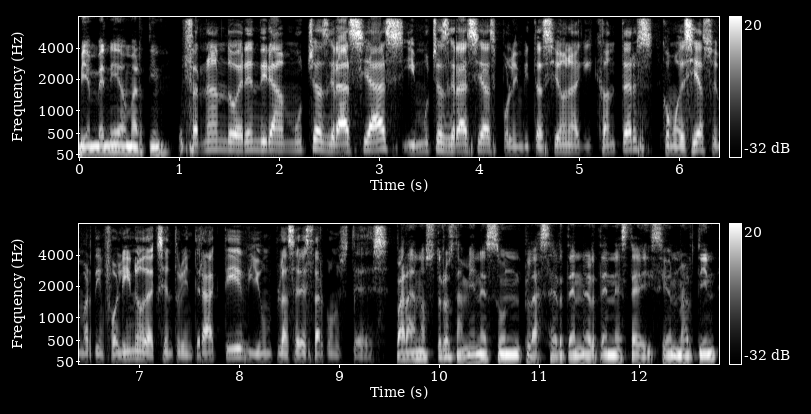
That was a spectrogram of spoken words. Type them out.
Bienvenido, Martín. Fernando Herendira, muchas gracias y muchas gracias por la invitación a Geek Hunters. Como decía, soy Martín Folino de Accenture Interactive y un placer estar con ustedes. Para nosotros también es un placer tenerte en esta edición, Martín.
